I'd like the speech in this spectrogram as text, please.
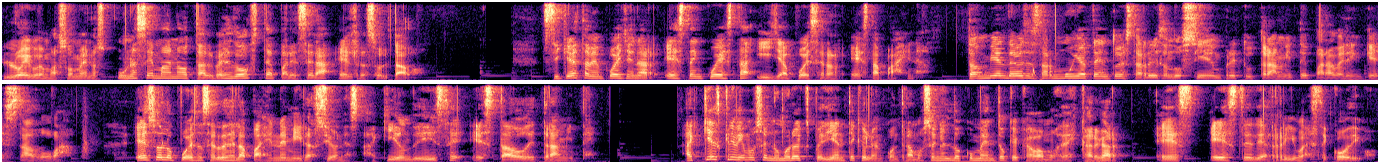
Luego de más o menos una semana o tal vez dos te aparecerá el resultado. Si quieres también puedes llenar esta encuesta y ya puedes cerrar esta página. También debes estar muy atento de estar revisando siempre tu trámite para ver en qué estado va. Eso lo puedes hacer desde la página de migraciones, aquí donde dice estado de trámite. Aquí escribimos el número de expediente que lo encontramos en el documento que acabamos de descargar. Es este de arriba, este código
